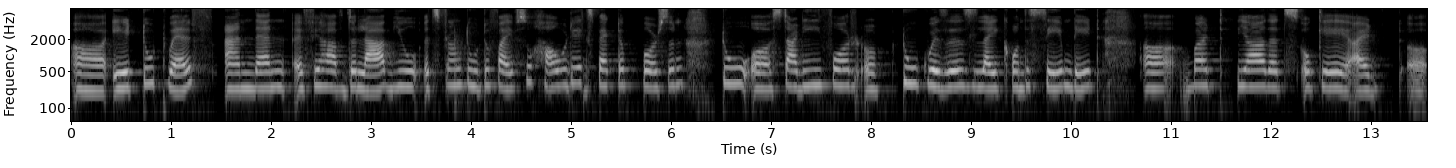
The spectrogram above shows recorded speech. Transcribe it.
uh, 8 to 12 and then if you have the lab you it's from 2 to 5 so how would you expect a person to study for two quizzes like on the same date. Uh, but yeah that's okay. I uh,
